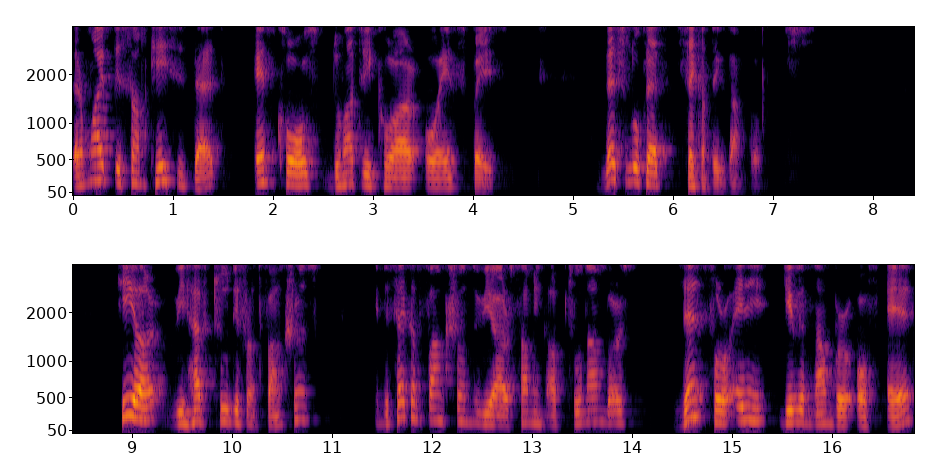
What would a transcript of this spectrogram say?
there might be some cases that n calls do not require ON space. Let's look at second example. Here we have two different functions. In the second function, we are summing up two numbers. Then for any given number of n,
